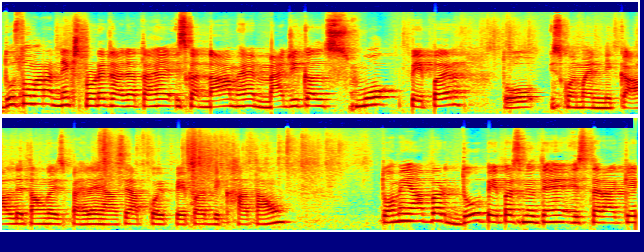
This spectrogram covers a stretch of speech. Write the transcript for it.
दोस्तों, हमारा नेक्स्ट प्रोडक्ट आ जाता है। इसका नाम है मैजिकल स्मोक पेपर तो इसको मैं निकाल देता हूँ इस पहले यहाँ से आपको एक पेपर दिखाता हूँ। तो हमें यहाँ पर दो पेपर्स मिलते हैं इस तरह के।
